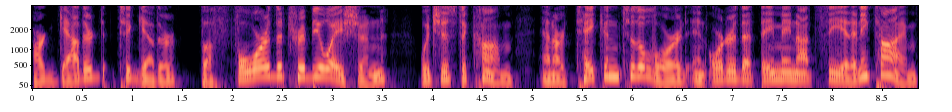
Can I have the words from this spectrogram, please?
are gathered together before the tribulation which is to come and are taken to the Lord in order that they may not see at any time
